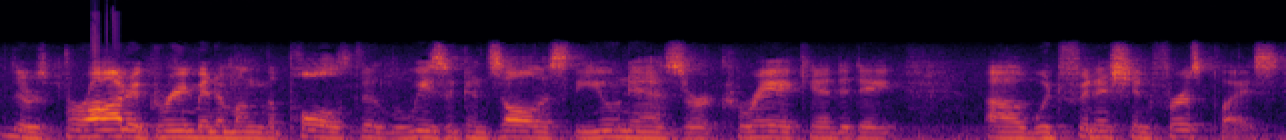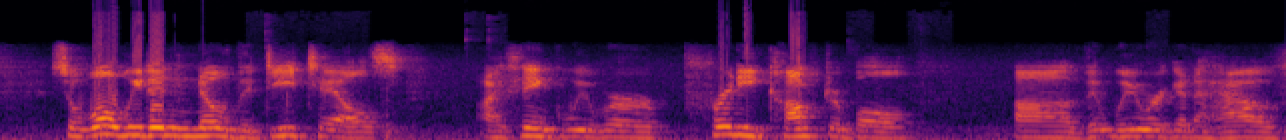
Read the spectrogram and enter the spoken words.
there was broad agreement among the polls that Luisa Gonzalez, the UNES or Correa candidate, uh, would finish in first place. So while we didn't know the details, I think we were pretty comfortable uh, that we were going to have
